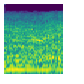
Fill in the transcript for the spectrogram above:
Ooh.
